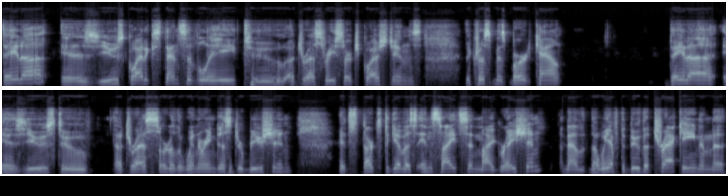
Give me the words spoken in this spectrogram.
data is used quite extensively to address research questions. The Christmas bird count data is used to address sort of the wintering distribution. It starts to give us insights in migration. Now, now we have to do the tracking and the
